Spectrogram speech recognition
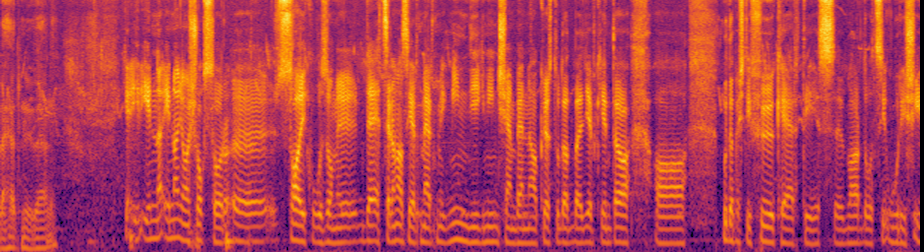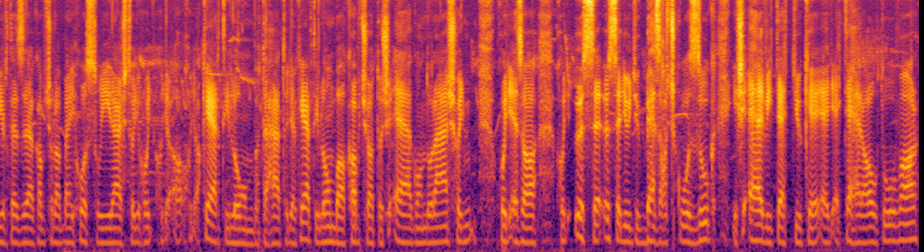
lehet művelni. Én, én nagyon sokszor ö, szajkózom, de egyszerűen azért, mert még mindig nincsen benne a köztudatban. Egyébként a, a budapesti főkertész Mardóci úr is írt ezzel kapcsolatban egy hosszú írást, hogy, hogy, hogy, a, hogy a kerti lomb, tehát hogy a kerti lomba kapcsolatos elgondolás, hogy, hogy ez a, hogy össze, összegyűjtjük, bezacskózzuk, és elvitetjük egy, egy teherautóval,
